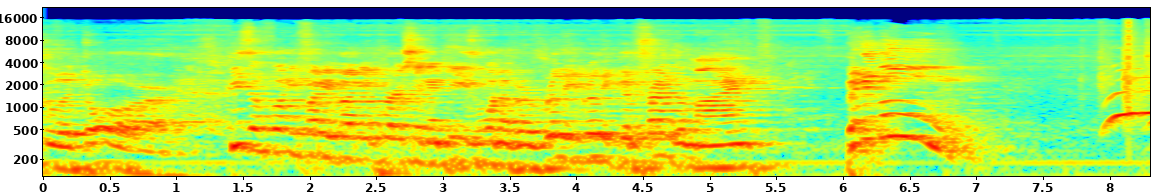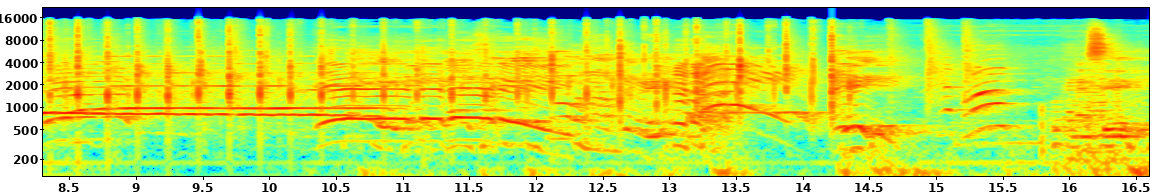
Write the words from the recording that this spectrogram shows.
come to adore. He's a funny, funny, funny person, and he's one of a really, really good friends of mine. Benny Boom! Hey, guys, how you doing out there? Yeah. Hey, what can I say?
